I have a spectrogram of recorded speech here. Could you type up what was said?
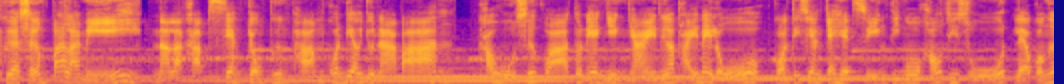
เพื่อเสริมบารมีนั่นละครับเสี่ยงจงพึมพำคนเดียวอยู่หน้าบ้านเขาหูซึกว่าตนเองยิ่งใหญ่เนื้อไผในโหลก่อนที่เสี่ยงจะเห็ดสิงที่โง่เขาที่สุดแล้วก็เง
